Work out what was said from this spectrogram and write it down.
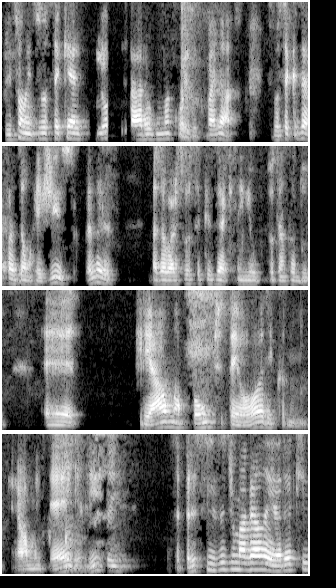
Principalmente se você quer priorizar alguma coisa palhaço. Se você quiser fazer um registro, beleza. Mas agora, se você quiser, que nem eu estou tentando é, criar uma ponte teórica, criar uma ideia ali, Sim. você precisa de uma galera que,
